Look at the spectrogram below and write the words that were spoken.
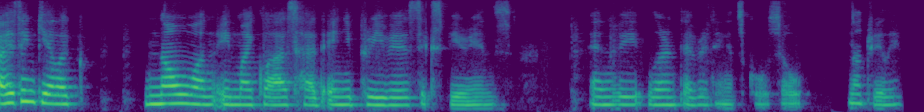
i think yeah like no one in my class had any previous experience and we learned everything at school so not really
